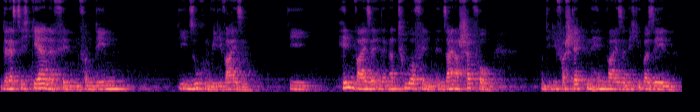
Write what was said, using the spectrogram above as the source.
Und er lässt sich gerne finden von denen, die ihn suchen, wie die Weisen, die Hinweise in der Natur finden, in seiner Schöpfung und die die versteckten Hinweise nicht übersehen,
